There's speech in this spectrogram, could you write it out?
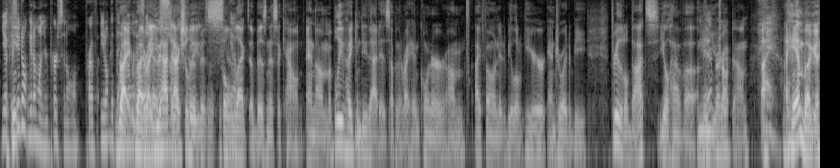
Yeah, because you don't get them on your personal profile. You don't get the right, analytics right, right. You have to personal- Switch to a actually account. Select a business account, and um, I believe how you can do that is up in the right hand corner. Um, iPhone, it'd be a little gear. Android, it'd be three little dots. You'll have a, a menu Hamburger. drop down. A, a hamburger?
